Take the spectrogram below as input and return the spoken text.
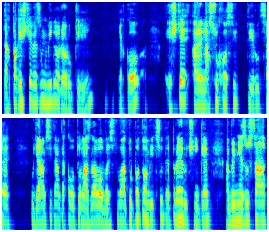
tak pak ještě vezmu mídlo do ruky, jako ještě, ale na sucho si ty ruce udělám si tam takovou tu mazlavou vrstvu a tu potom vytřu teprve ručníkem, aby mě zůstal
